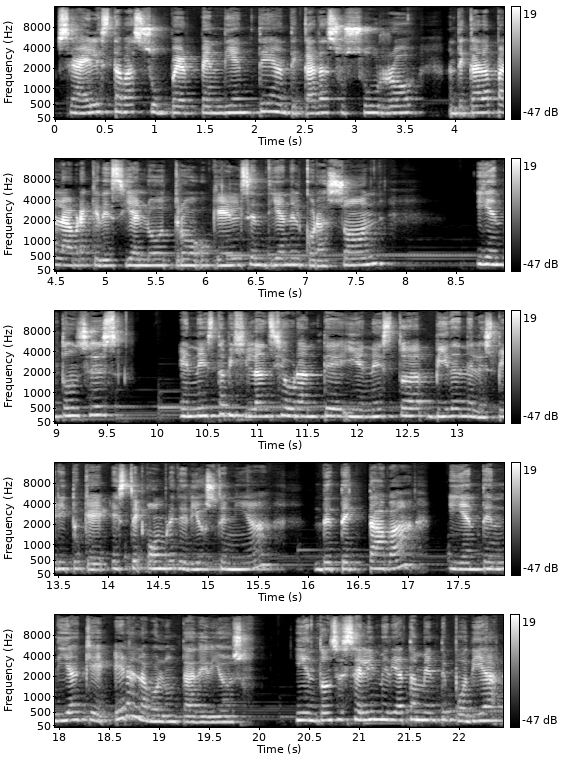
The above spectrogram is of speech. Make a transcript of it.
O sea, él estaba súper pendiente ante cada susurro, ante cada palabra que decía el otro o que él sentía en el corazón. Y entonces, en esta vigilancia orante y en esta vida en el espíritu que este hombre de Dios tenía, detectaba y entendía que era la voluntad de Dios y entonces él inmediatamente podía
